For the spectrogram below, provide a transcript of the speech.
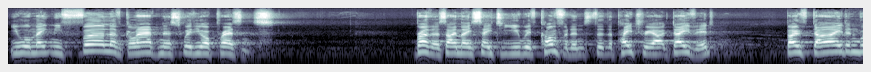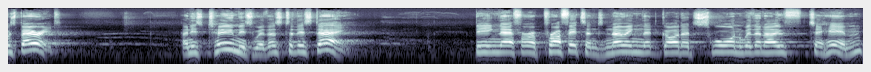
You will make me full of gladness with your presence. Brothers, I may say to you with confidence that the patriarch David both died and was buried, and his tomb is with us to this day. Being therefore a prophet, and knowing that God had sworn with an oath to him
